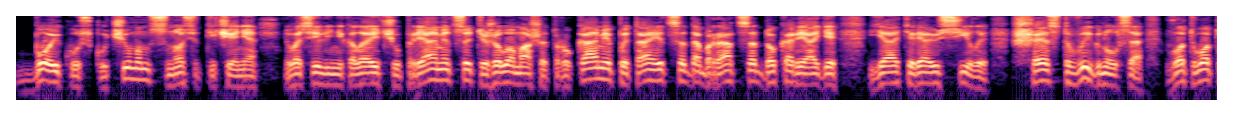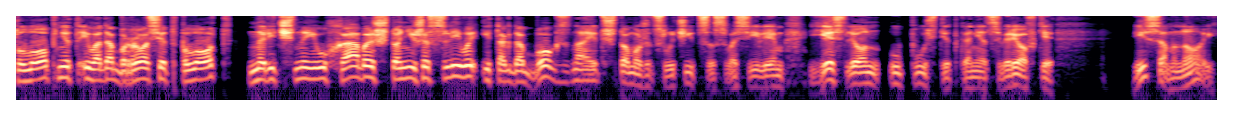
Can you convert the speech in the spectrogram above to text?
Бойку с кучумом сносит течение. Василий Николаевич упрямится, тяжело машет руками, пытается добраться до коряги. Я теряю силы. Шест выгнулся. Вот-вот лопнет, и вода бросит плод на речные ухабы, что ниже сливы, и тогда Бог знает, что может случиться с Василием, если он упустит конец веревки. И со мной.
